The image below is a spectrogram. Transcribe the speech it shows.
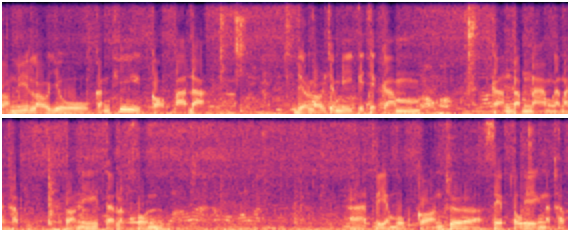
ตอนนี้เราอยู่กันที่เกาะปาดะ เดี๋ยวเราจะมีกิจกรรมการดำน้ำกันนะครับ ตอนนี้แต่ละคนอ่า เตรียมอุปกรณ์เพื่อเซฟตัวเองนะครับ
